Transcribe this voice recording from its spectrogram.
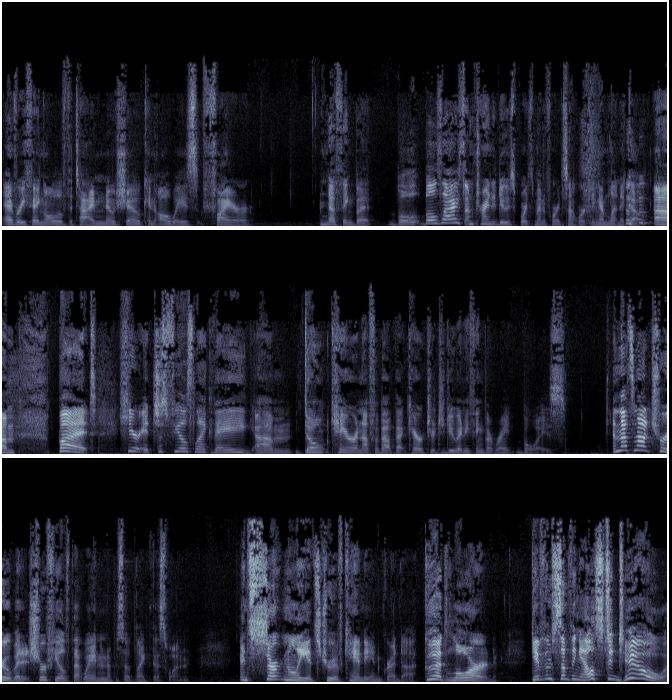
everything all of the time. No show can always fire nothing but bull bullseyes. I'm trying to do a sports metaphor. It's not working. I'm letting it go. um, but here, it just feels like they um, don't care enough about that character to do anything but write boys. And that's not true, but it sure feels that way in an episode like this one. And certainly it's true of Candy and Grenda. Good lord. Give them something else to do.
